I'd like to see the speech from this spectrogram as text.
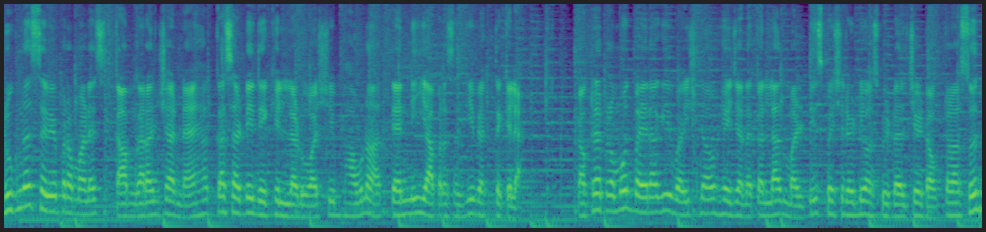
रुग्णसेवेप्रमाणेच कामगारांच्या न्याय हक्कासाठी देखील लढू अशी भावना त्यांनी याप्रसंगी व्यक्त केल्या. डॉक्टर प्रमोद बैरागी वैष्णव हे जनकल्याण मल्टी स्पेशालिटी हॉस्पिटलचे डॉक्टर असून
